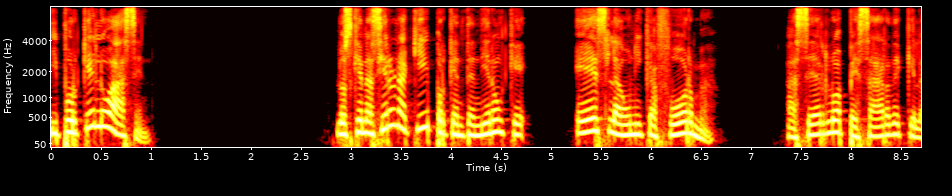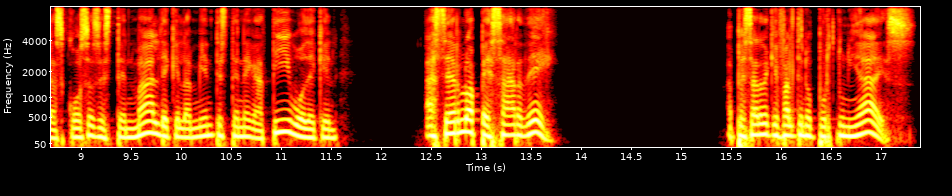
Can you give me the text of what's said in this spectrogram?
¿Y por qué lo hacen? Los que nacieron aquí porque entendieron que es la única forma hacerlo a pesar de que las cosas estén mal, de que el ambiente esté negativo, de que hacerlo a pesar de, a pesar de que falten oportunidades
